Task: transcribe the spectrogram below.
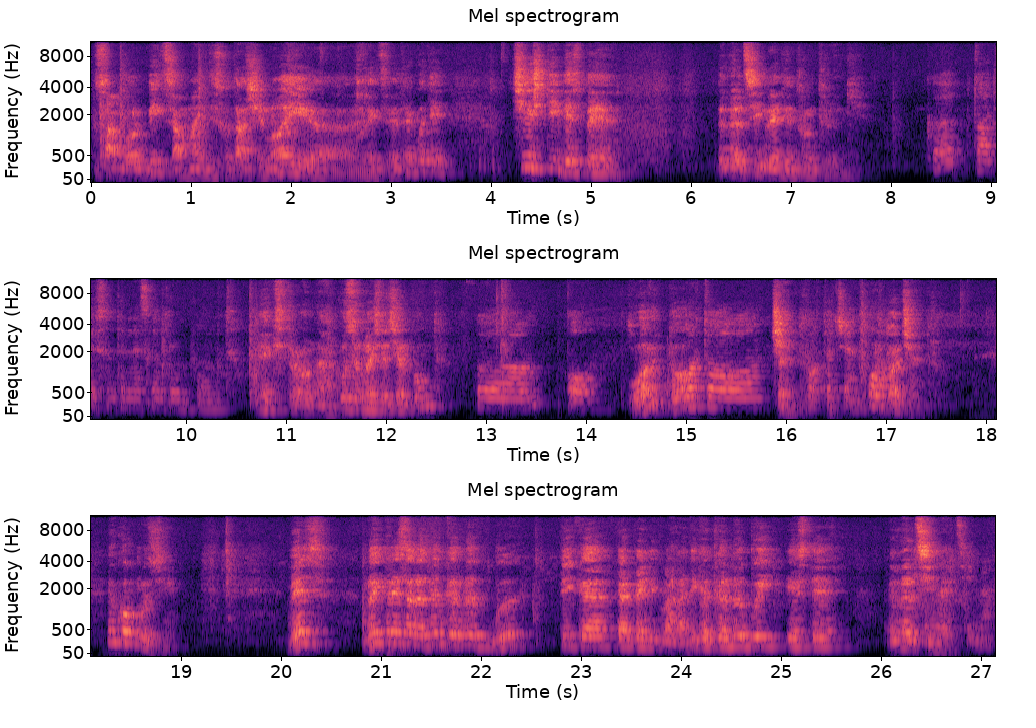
s-a vorbit, s-am mai discutat și noi uh, în lecțiile trecute, ce știi despre înălțimile dintr-un triunghi? Că toate se întâlnesc într-un punct. Extraordinar. Cum se numește acel punct? Uh, o. Orto, Orto... centru. Ortocentru. Ortocentru. În concluzie, vezi, noi trebuie să arătăm că NB pică perpendicular, adică că NB este înălțime. Înălțimea.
